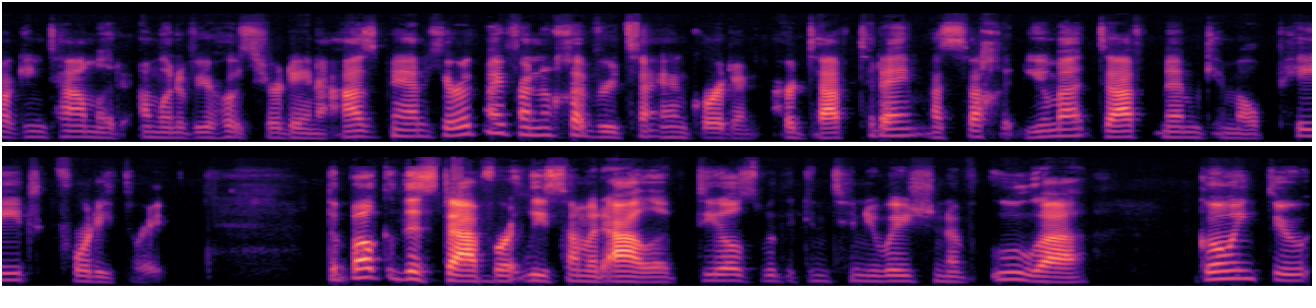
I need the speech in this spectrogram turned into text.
Talking Talmud. I'm one of your hosts, here, Dana Osman, here with my friend Chavrit Sayan Gordon. Our daf today, Masachet Yuma, daf Mem Gimel, page 43. The bulk of this daf, or at least Samad Aleph, deals with the continuation of Ula, going through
